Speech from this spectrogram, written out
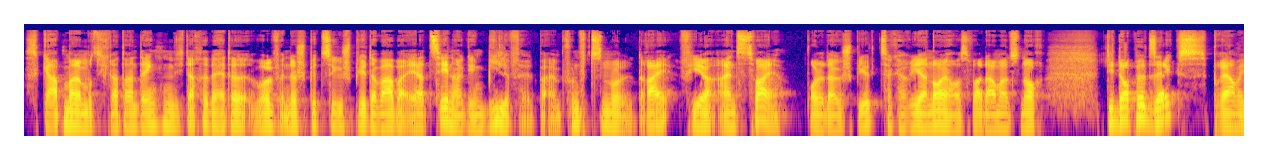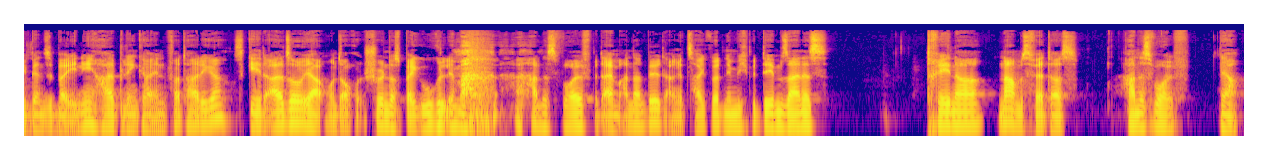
Es gab mal, muss ich gerade dran denken, ich dachte, da hätte Wolf in der Spitze gespielt, da war aber eher Zehner gegen Bielefeld bei einem 15-0. 3, 4, 1, 2 wurde da gespielt. Zakaria Neuhaus war damals noch die Doppel-6, Brahmi Benzibaini, halblinker Innenverteidiger. Es geht also, ja, und auch schön, dass bei Google immer Hannes Wolf mit einem anderen Bild angezeigt wird, nämlich mit dem seines Trainer Namensvetters, Hannes Wolf. Ja,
